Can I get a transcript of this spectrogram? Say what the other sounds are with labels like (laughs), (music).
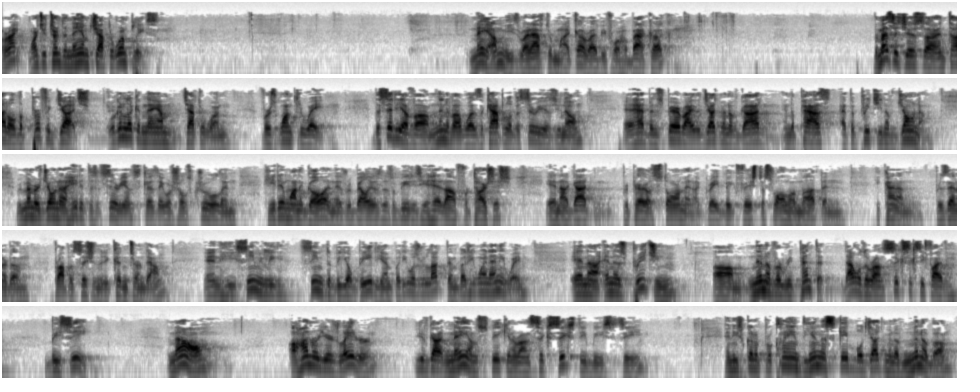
All right. Why don't you turn to Nahum chapter 1, please? Nahum, he's right after Micah, right before Habakkuk. The message is uh, entitled The Perfect Judge. We're going to look at Nahum chapter 1, verse 1 through 8. The city of um, Nineveh was the capital of Assyria, as you know. It had been spared by the judgment of God in the past at the preaching of Jonah. Remember, Jonah hated the Assyrians because they were so cruel and he didn't want to go and his rebellious disobedience, he headed off for Tarshish. And uh, God prepared a storm and a great big fish to swallow him up and he kind of presented a proposition that he couldn't turn down. And he seemingly seemed to be obedient, but he was reluctant, but he went anyway. And uh, in his preaching, um, Nineveh repented. That was around 665 BC. Now, a hundred years later, you've got Nahum speaking around 660 BC, and he's going to proclaim the inescapable judgment of Nineveh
